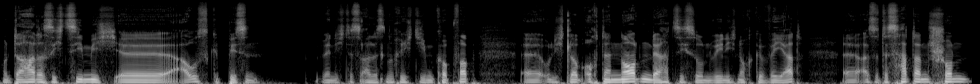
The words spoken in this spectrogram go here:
Und da hat er sich ziemlich äh, ausgebissen, wenn ich das alles noch richtig im Kopf habe. Äh, und ich glaube auch der Norden, der hat sich so ein wenig noch gewehrt. Äh, also das hat dann schon,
